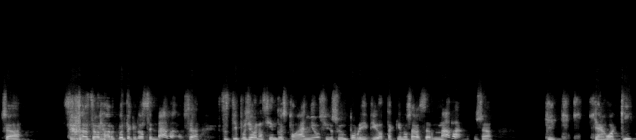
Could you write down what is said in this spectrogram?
O sea, se van, a dar cuenta que no sé nada. O sea, estos tipos llevan haciendo esto años y yo soy un pobre idiota que no sabe hacer nada. O sea, ¿qué, qué, hago aquí?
